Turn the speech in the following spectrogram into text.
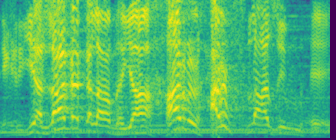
لیکن یہ اللہ کا کلام ہے، یا ہر حرف لازم ہے۔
